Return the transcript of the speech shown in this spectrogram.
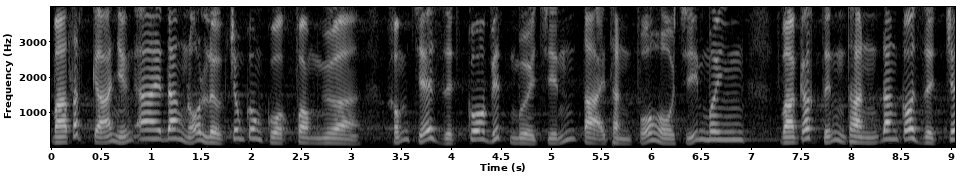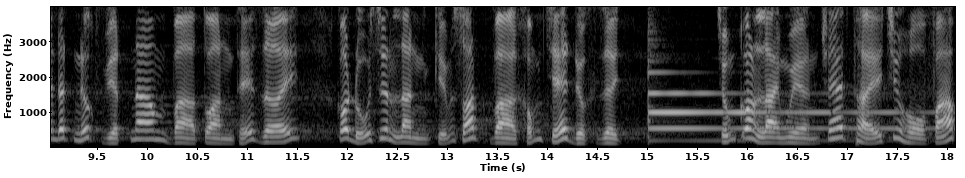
và tất cả những ai đang nỗ lực trong công cuộc phòng ngừa, khống chế dịch COVID-19 tại thành phố Hồ Chí Minh và các tỉnh thành đang có dịch trên đất nước Việt Nam và toàn thế giới, có đủ duyên lành kiểm soát và khống chế được dịch. Chúng con lại nguyện cho hết thảy chư hộ Pháp,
